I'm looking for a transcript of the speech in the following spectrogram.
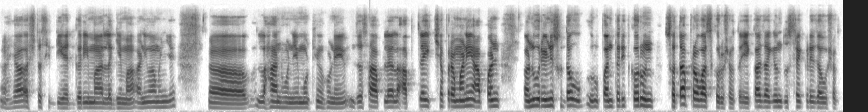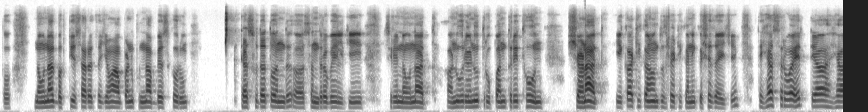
ह्या अष्टसिद्धी आहेत गरिमा लघिमा अणिमा म्हणजे लहान होणे मोठे होणे जसं आपल्याला आपल्या इच्छेप्रमाणे आपण अणुरेणी सुद्धा रूपांतरित करून स्वतः प्रवास करू शकतो. एका जागेहून दुसऱ्याकडे जाऊ शकतो. नवनाथ भक्तिसाराचा जेव्हा आपण पुन्हा अभ्यास करू त्यात सुद्धा तो अंध संदर्भ येईल की श्री नवनाथ अणुरेणूत रूपांतरित होऊन क्षणात एका ठिकाणाहून दुसऱ्या ठिकाणी कसे जायचे? तर ह्या सर्व आहेत. त्या ह्या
